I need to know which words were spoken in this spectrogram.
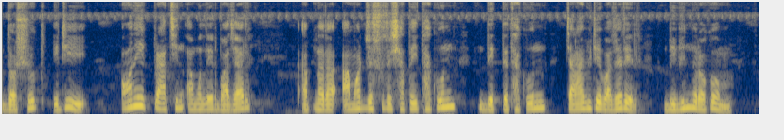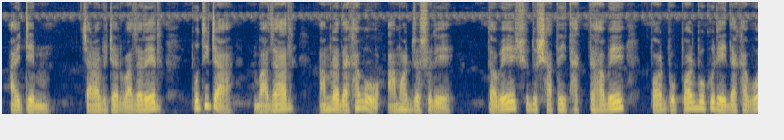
দর্শক, এটি অনেক প্রাচীন আমলের বাজার। আপনারা আমার যশোরের সাথেই থাকুন, দেখতে থাকুন চাড়াভিটে বাজারের বিভিন্ন রকম আইটেম। চারাভিটার বাজারের প্রতিটা বাজার আমরা দেখাবো আমার যশোরে। তবে শুধু সাথেই থাকতে হবে, পর্ব পর্ব করেই দেখাবো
